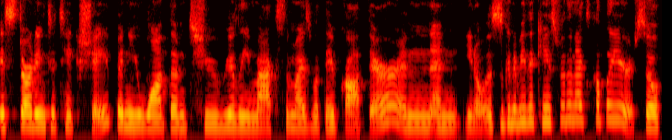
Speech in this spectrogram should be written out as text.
is starting to take shape and you want them to really maximize what they've got there and and you know this is going to be the case for the next couple of years so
